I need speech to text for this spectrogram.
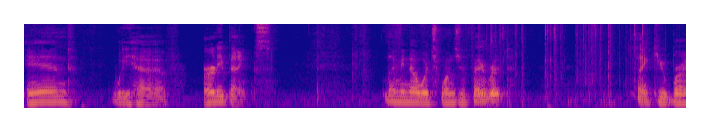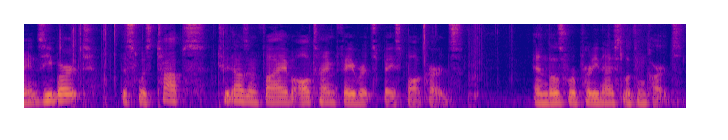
And we have Ernie Banks. Let me know which one's your favorite. Thank you, Brian Ziebart. This was Topps 2005 all-time favorites baseball cards. And those were pretty nice looking cards.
